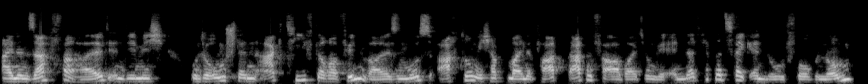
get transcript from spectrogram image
einen Sachverhalt, in dem ich unter Umständen aktiv darauf hinweisen muss, Achtung, ich habe meine Datenverarbeitung geändert, ich habe eine Zweckänderung vorgenommen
